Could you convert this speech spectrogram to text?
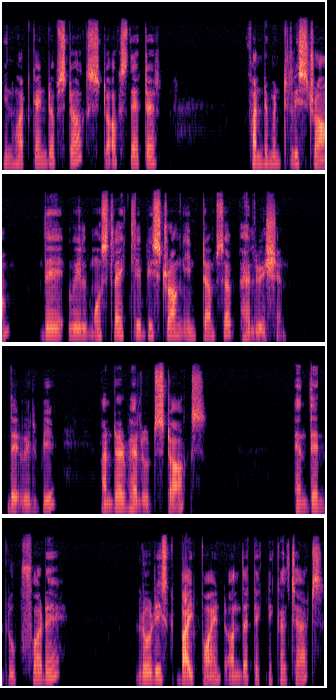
In what kind of stocks? Stocks that are fundamentally strong they will most likely be strong in terms of valuation. They will be undervalued stocks and then look for a low risk buy point on the technical charts.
